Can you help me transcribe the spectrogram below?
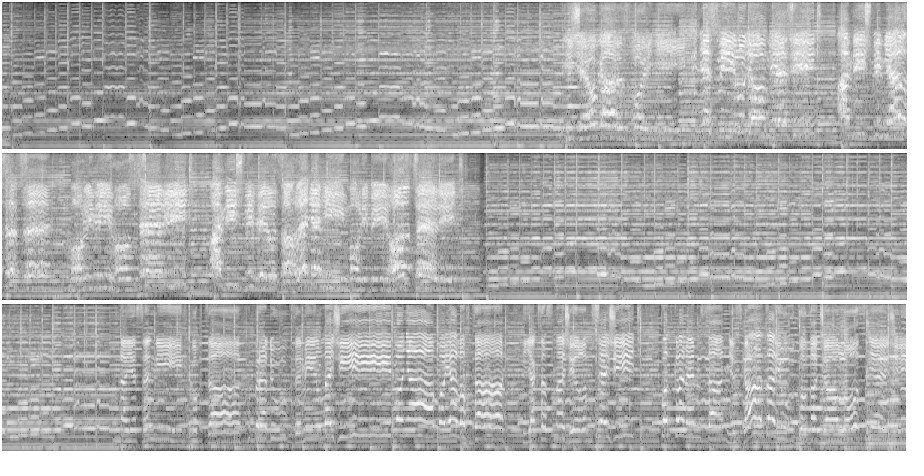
Když je ogar zbojník, nesmí ľuďom věřiť a když by měl srdce, mohli by ho střelit. A když by byl zahleděný, mohli by ho střelit. Na jesených kopcách. Bradů k zemi leží, voňá po jalovcách. Jak se snažil přežít, pod klenem sa neschádzajú Co začalo sněžit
